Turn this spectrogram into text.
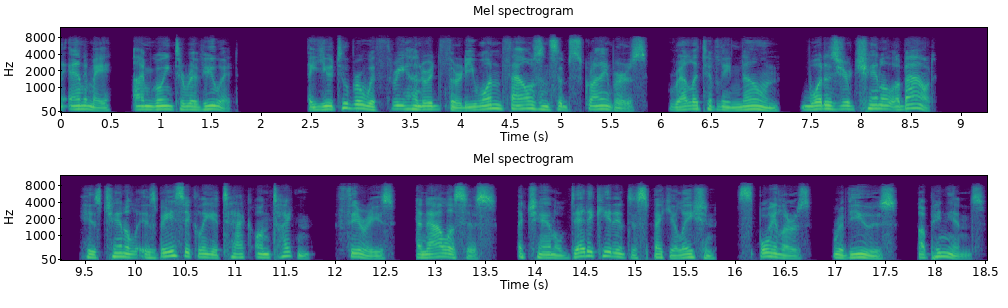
an anime, I'm going to review it. A YouTuber with 331,000 subscribers, relatively known, what is your channel about? His channel is basically Attack on Titan, theories, analysis, a channel dedicated to speculation, spoilers, reviews, opinions.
